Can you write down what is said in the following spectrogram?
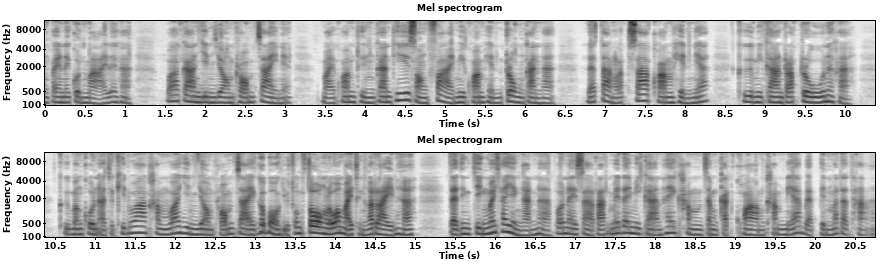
ลงไปในกฎหมายเลยค่ะ ว่าการยินยอมพร้อมใจเนี่ยหมายความถึงการที่สองฝ่ายมีความเห็นตรงกันนะและต่างรับทราบความเห็นเนี้ยคือมีการรับรู้นะคะคือบางคนอาจจะคิดว่าคำว่ายินยอมพร้อมใจก็บอกอยู่ตรงๆแล้วว่าหมายถึงอะไรนะคะแต่จริงๆ ไม่ใช่อย่างนั้นนะเพราะในสหรัฐไม่ได้มีการให้คำจำกัดความคำเนี้ยแบบเป็นมาตรฐาน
